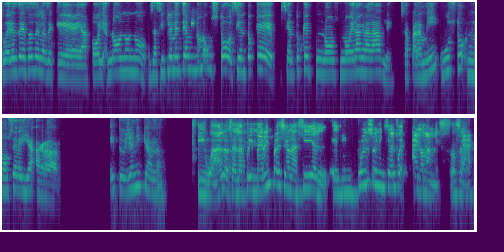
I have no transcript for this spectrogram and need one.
tú eres de esas de las de que apoya. No, no, no. O sea, simplemente a mí no me gustó. Siento que, siento que no, no era agradable. O sea, para mí, gusto no se veía agradable. ¿Y tú, Jenny, qué onda? Igual, o sea, la primera impresión así, el, el impulso inicial fue, ah, no mames, o sea,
